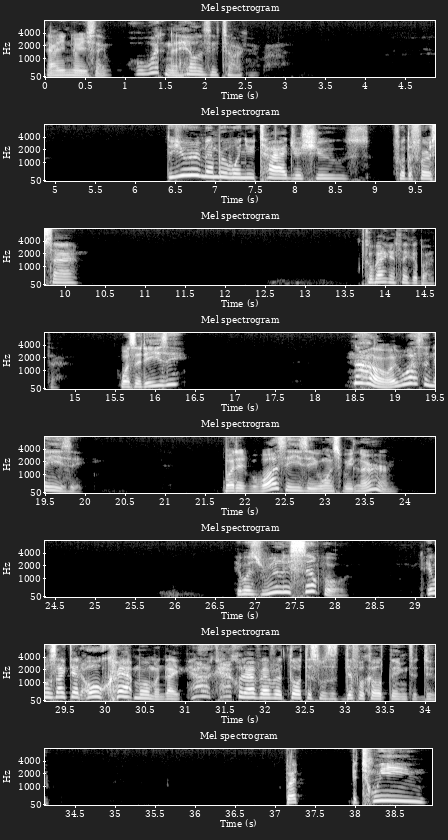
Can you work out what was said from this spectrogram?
Now, you know, you're saying, well, what in the hell is he talking about? Do you remember when you tied your shoes for the first time? Go back and think about that. Was it easy? No, it wasn't easy. But it was easy once we learned. It was really simple. It was like that old crap moment. Like, how, how could I have ever thought this was a difficult thing to do? But between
